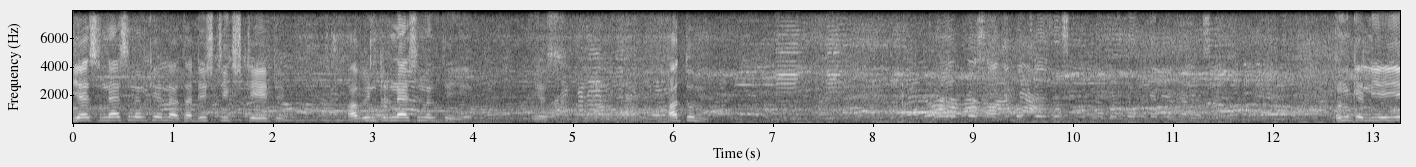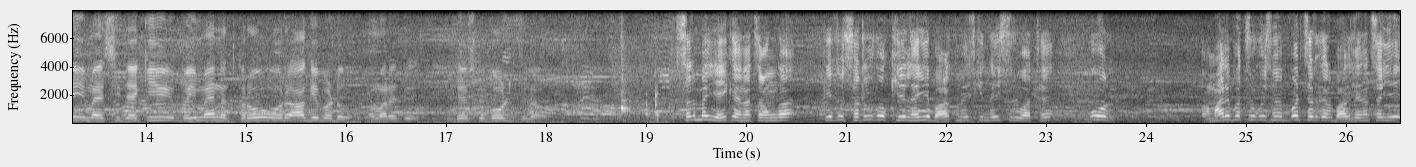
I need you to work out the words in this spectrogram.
यस नेशनल खेला था डिस्ट्रिक्ट स्टेट अब इंटरनेशनल थे ये। यस अतुल। उनके लिए यही मैसेज है कि भाई मेहनत करो और आगे बढ़ो, हमारे देश को गोल्ड दिलाओ। सर, मैं यही कहना चाहूँगा कि जो शटल को खेल है, ये भारत में इसकी नई शुरुआत है और हमारे बच्चों को इसमें बढ़ चढ़ कर भाग लेना चाहिए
